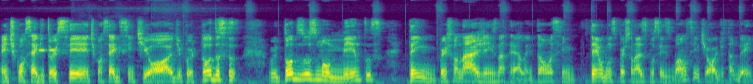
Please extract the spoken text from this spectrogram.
A gente consegue torcer, a gente consegue sentir ódio por todos, todos os momentos tem personagens na tela. Então, assim, tem alguns personagens que vocês vão sentir ódio também.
